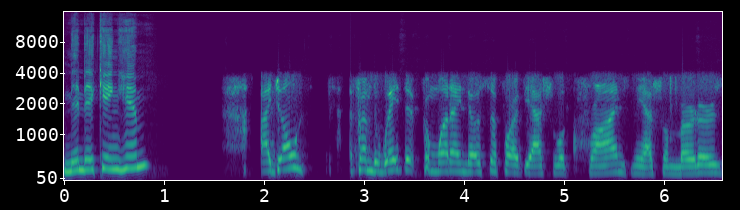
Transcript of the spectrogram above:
mimicking him? I don't, from the way that, from what I know so far of the actual crimes and the actual murders,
